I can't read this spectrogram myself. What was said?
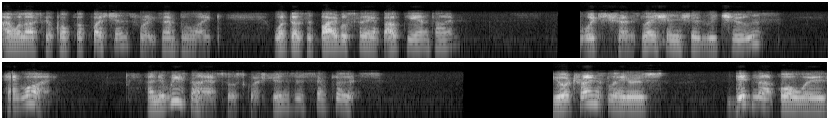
I will ask a couple of questions. For example, like, what does the Bible say about the end time? Which translation should we choose? And why? And the reason I ask those questions is simply this your translators did not always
